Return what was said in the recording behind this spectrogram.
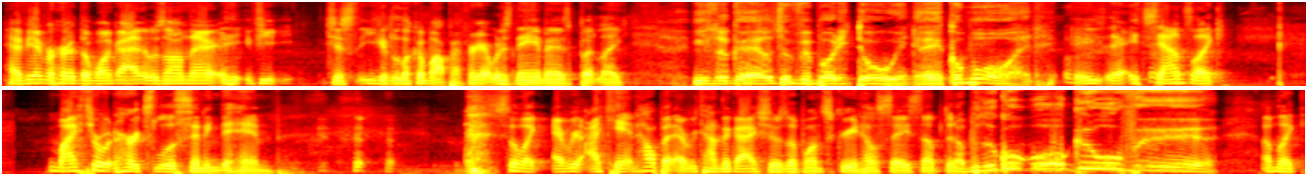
Have you ever heard the one guy that was on there? If you just you could look him up. I forget what his name is, but like he's like, "Hey, how's everybody doing? Hey, come on." He's- It sounds like my throat hurts listening to him. so like every I can't help it. Every time the guy shows up on screen, he'll say something. I'll be like, "Oh, oh, get over here." I'm like,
